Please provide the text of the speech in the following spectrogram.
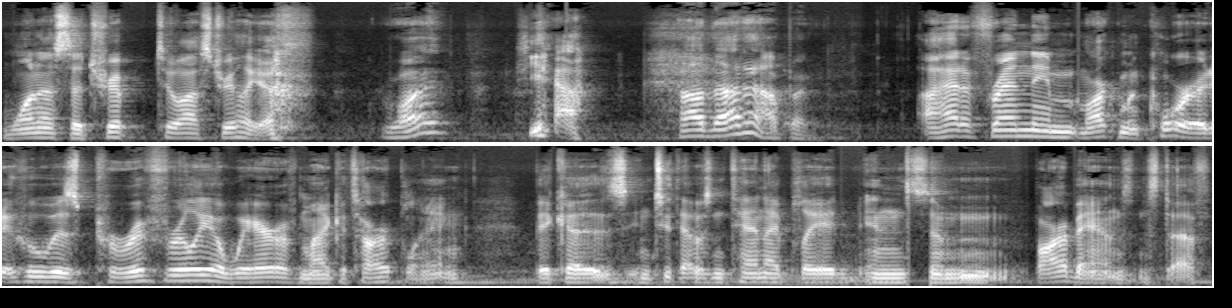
won us a trip to Australia. What? yeah. How'd that happen? I had a friend named Mark McCord who was peripherally aware of my guitar playing because in 2010 I played in some bar bands and stuff,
